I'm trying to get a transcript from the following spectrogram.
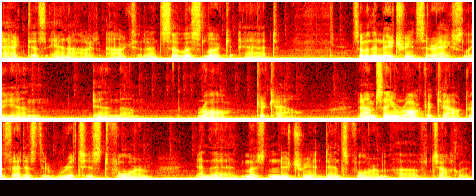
act as antioxidants. So let's look at some of the nutrients that are actually in in um, raw cacao. And I'm saying raw cacao because that is the richest form and the most nutrient dense form of chocolate.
